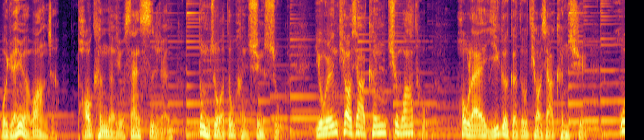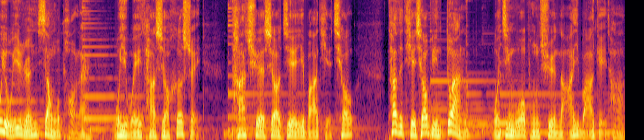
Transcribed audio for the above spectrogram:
我远远望着，刨坑的有三四人，动作都很迅速。有人跳下坑去挖土，后来一个个都跳下坑去。忽有一人向我跑来，我以为他是要喝水，他却是要借一把铁锹。他的铁锹柄断了，我进窝棚去拿一把给他。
